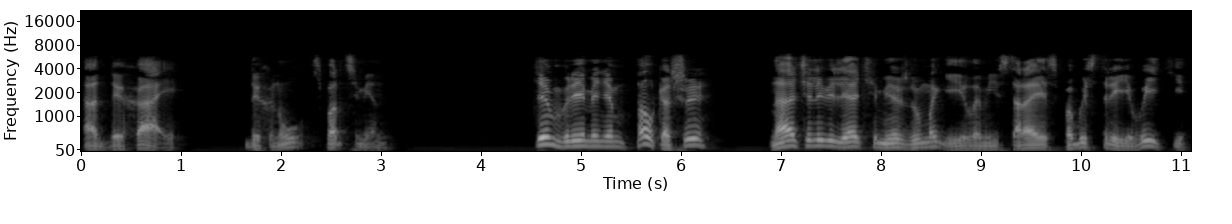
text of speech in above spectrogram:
«Отдыхай!» — дыхнул спортсмен. Тем временем алкаши начали вилять между могилами, стараясь побыстрее выйти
